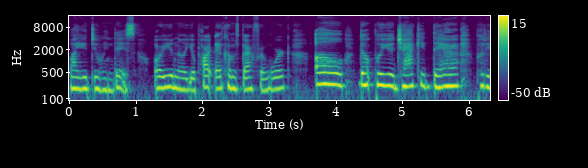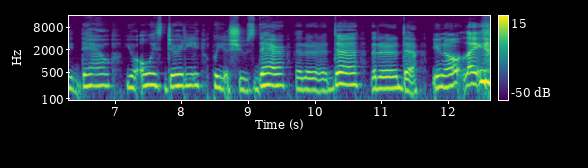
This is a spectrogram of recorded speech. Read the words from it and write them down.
Why are you doing this? Or you know your partner comes back from work oh don't put your jacket there put it there you're always dirty put your shoes there da, da, da, da, da, da, you know? Like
